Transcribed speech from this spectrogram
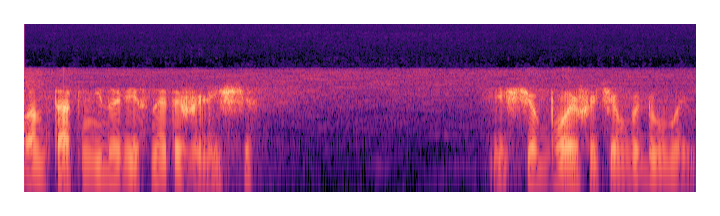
Вам так ненавистно это жилище? Еще больше, чем вы думаете.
